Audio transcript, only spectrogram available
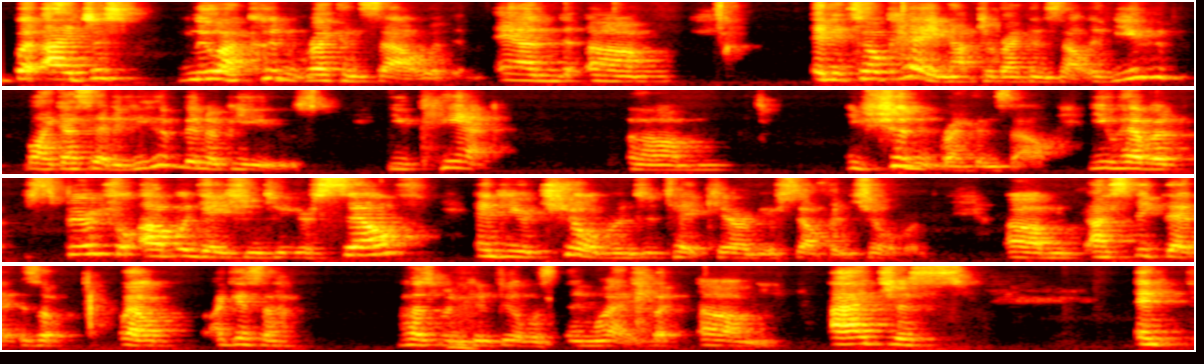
but I just knew I couldn't reconcile with him. And um, and it's okay not to reconcile. If you, like I said, if you have been abused, you can't, um, you shouldn't reconcile. You have a spiritual obligation to yourself and to your children to take care of yourself and children. Um, I speak that as a well, I guess a husband can feel the same way, but um, I just and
